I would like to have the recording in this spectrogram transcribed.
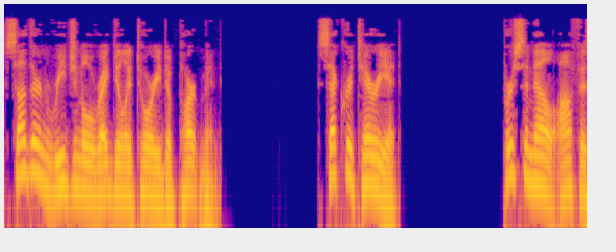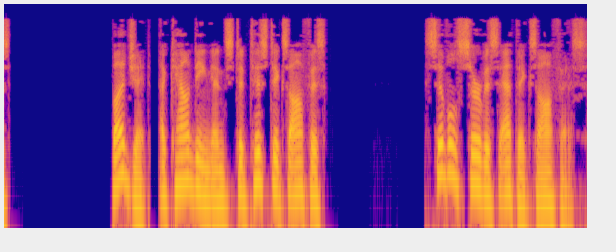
Southern Regional Regulatory Department. Secretariat. Personnel Office. Budget, Accounting and Statistics Office. Civil Service Ethics Office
